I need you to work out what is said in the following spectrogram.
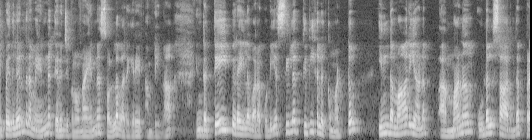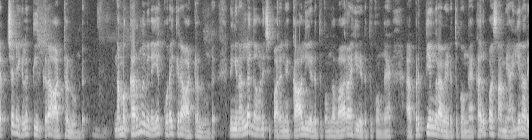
இப்போ இதிலேருந்து நம்ம என்ன தெரிஞ்சுக்கணும்? நான் என்ன சொல்ல வருகிறேன் அப்படின்னா இந்த தேய்பிறையில் வரக்கூடிய சில திதிகளுக்கு மட்டும் இந்த மாதிரியான மனம் உடல் சார்ந்த பிரச்சனைகளை தீர்க்கிற ஆற்றல் உண்டு. நம்ம கர்ம வினையை குறைக்கிற ஆற்றல் உண்டு. நீங்கள் நல்லா கவனித்து பாருங்கள் காளி எடுத்துக்கோங்க வாராகி எடுத்துக்கோங்க அஹ், எடுத்துக்கோங்க கருப்பாசாமி ஐயனார்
